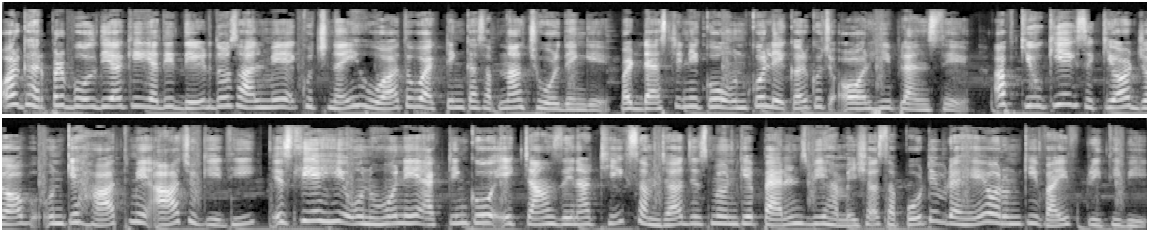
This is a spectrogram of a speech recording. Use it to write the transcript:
और घर पर बोल दिया कि यदि डेढ़ दो साल में कुछ नहीं हुआ तो वो एक्टिंग का सपना छोड़ देंगे। बट डेस्टिनी को उनको लेकर कुछ और ही प्लान थे। अब क्यूँकी एक सिक्योर जॉब उनके हाथ में आ चुकी थी, इसलिए ही उन्होंने एक्टिंग को एक चांस देना ठीक समझा, जिसमें उनके पेरेंट्स भी हमेशा सपोर्टिव रहे और उनकी वाइफ प्रीति भी।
